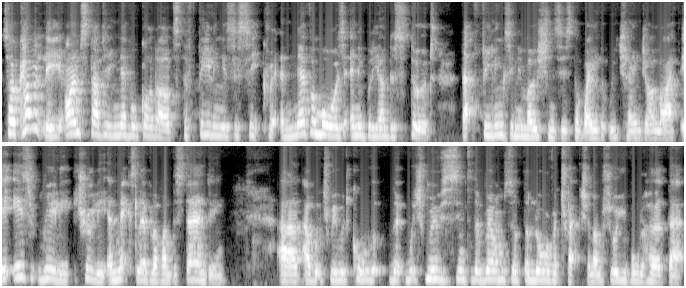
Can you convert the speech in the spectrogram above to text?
So currently, I'm studying Neville Goddard's The Feeling is a Secret, and never more has anybody understood that feelings and emotions is the way that we change our life. It is really, truly a next level of understanding, uh, which we would call the, which moves us into the realms of the law of attraction. I'm sure you've all heard that,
